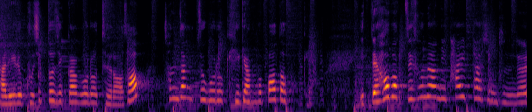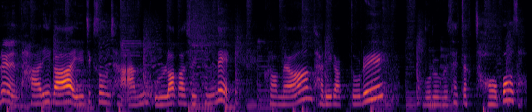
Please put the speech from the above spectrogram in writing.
다리를 90도 직각으로 들어서 천장 쪽으로 길게 한번 뻗어볼게요. 이때 허벅지 후면이 타이트하신 분들은 다리가 일직선으로 잘안 올라가실 텐데 그러면 다리 각도를 무릎을 살짝 접어서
